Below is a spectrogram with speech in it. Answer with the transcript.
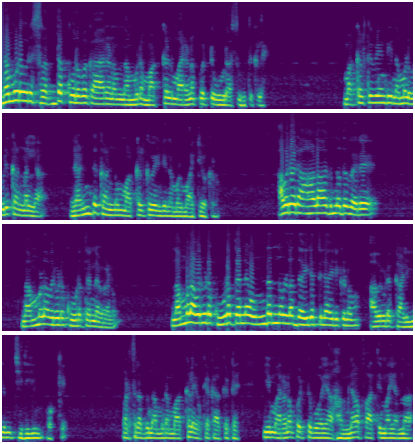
നമ്മുടെ ഒരു ശ്രദ്ധക്കുറവ് കാരണം നമ്മുടെ മക്കൾ മരണപ്പെട്ടുകൂടാ സുഹൃത്തുക്കളെ. മക്കൾക്ക് വേണ്ടി നമ്മൾ ഒരു കണ്ണല്ല രണ്ട് കണ്ണും മക്കൾക്ക് വേണ്ടി നമ്മൾ മാറ്റിവെക്കണം. അവരൊരാളാകുന്നത് വരെ നമ്മൾ അവരുടെ കൂടെ തന്നെ വേണം. നമ്മൾ അവരുടെ കൂടെ തന്നെ ഉണ്ടെന്നുള്ള ധൈര്യത്തിലായിരിക്കണം അവരുടെ കളിയും ചിരിയും ഒക്കെ. പടച്ചറബ് നമ്മുടെ മക്കളെയൊക്കെ കാക്കട്ടെ. ഈ മരണപ്പെട്ടുപോയ ഹംന ഫാത്തിമ എന്ന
